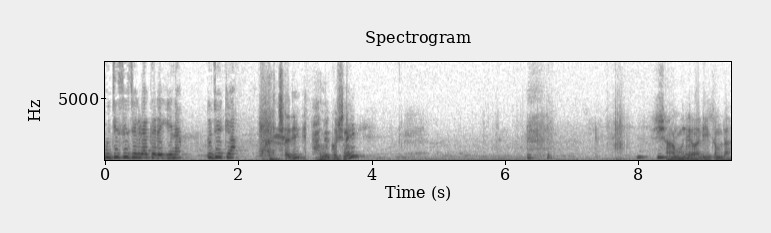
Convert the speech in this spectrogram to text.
मुझे से झगड़ा करेगी ना तुझे क्या? अच्छा जी हमें कुछ नहीं? शाम होने वाली है कमला।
